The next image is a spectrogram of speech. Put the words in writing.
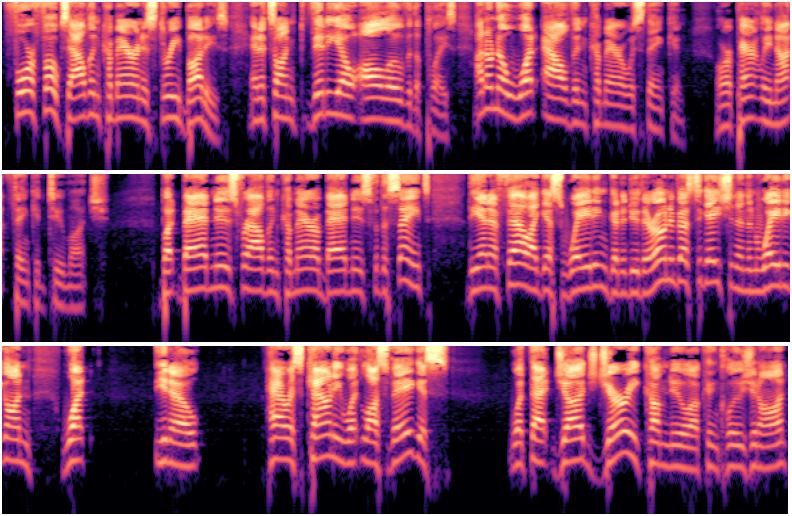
four folks, Alvin Kamara and his three buddies. And it's on video all over the place. I don't know what Alvin Kamara was thinking, or apparently not thinking too much. But bad news for Alvin Kamara, bad news for the Saints. The NFL, I guess, waiting, going to do their own investigation and then waiting on what, you know, Harris County, what Las Vegas, what that judge jury come to a conclusion on.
